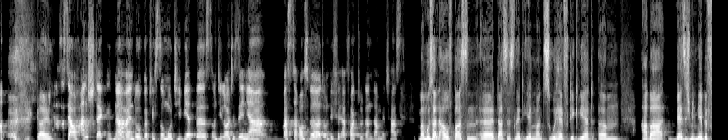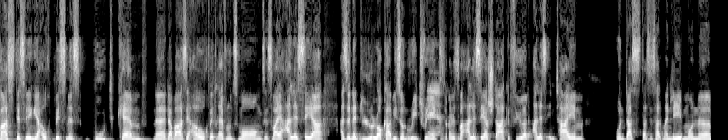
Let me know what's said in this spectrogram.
Geil. Das ist ja auch ansteckend, ne? wenn du wirklich so motiviert bist und die Leute sehen ja, was daraus wird und wie viel Erfolg du dann damit hast. Man muss halt aufpassen, äh, dass es nicht irgendwann zu heftig wird. Ähm, aber wer sich mit mir befasst, deswegen ja auch Business Bootcamp, ne, da war es ja auch, wir treffen uns morgens, es war ja alles sehr, also nicht locker wie so ein Retreat, ja. sondern es war alles sehr stark geführt, alles in Time und das, das ist halt mein Leben und äh,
